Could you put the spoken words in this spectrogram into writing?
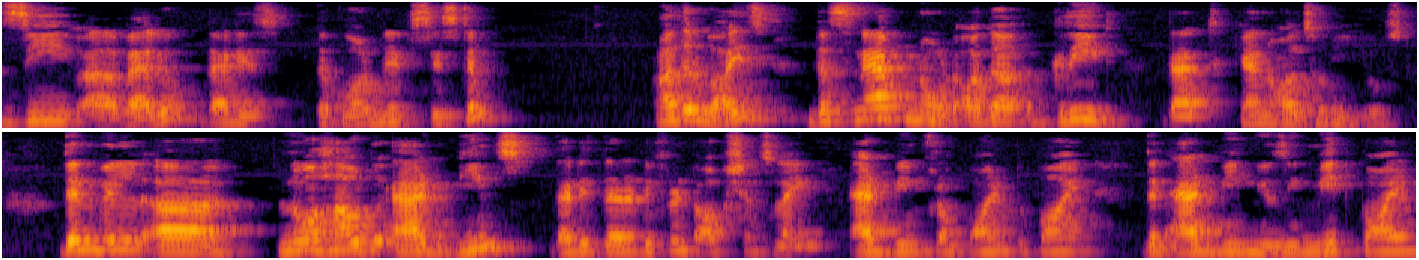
Z uh, value that is the coordinate system. Otherwise the snap node or the grid that can also be used. Then we'll uh, know how to add beams. That is, there are different options like add beam from point to point, then add beam using midpoint,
